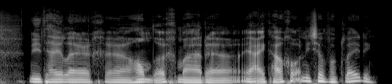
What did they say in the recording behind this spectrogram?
niet heel erg handig. Maar eh, ja, ik hou gewoon niet zo van kleding.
